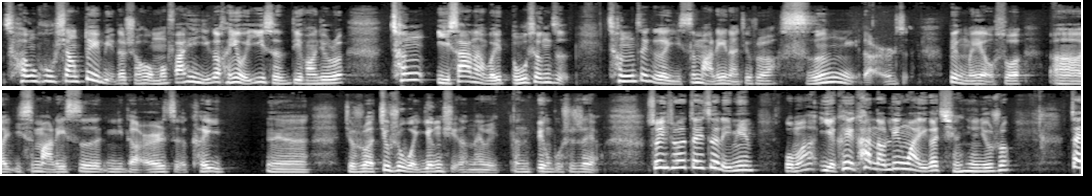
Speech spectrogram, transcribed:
称呼相对比的时候，我们发现一个很有意思的地方，就是说称以撒呢为独生子，称这个以斯玛利呢就是说使女的儿子。并没有说，呃，以斯玛利是你的儿子，可以，嗯，就是说，就是我应许的那位，但并不是这样。所以说，在这里面，我们也可以看到另外一个情形，就是说，在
